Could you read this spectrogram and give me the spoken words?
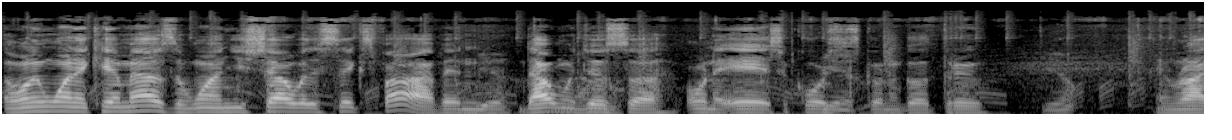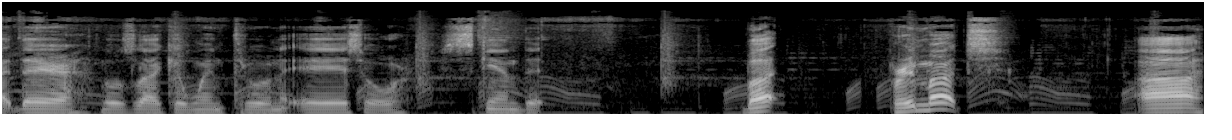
the only one that came out is the one you shot with a six five, and yeah, that one just uh, on the edge. Of course, yeah. it's gonna go through. Yep. And right there, looks like it went through on the edge or skinned it. But pretty much, uh,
